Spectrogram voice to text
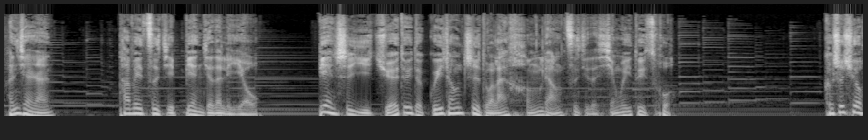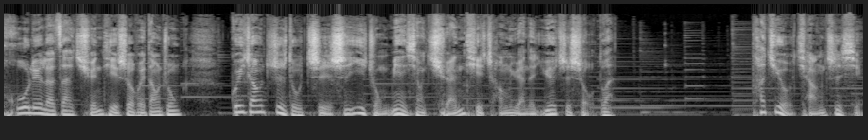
很显然，他为自己辩解的理由。便是以绝对的规章制度来衡量自己的行为对错，可是却忽略了在群体社会当中，规章制度只是一种面向全体成员的约制手段，它具有强制性，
